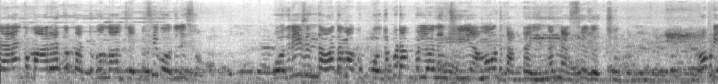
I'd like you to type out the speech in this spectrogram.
బ్యాంక్ మారి వదిలేసాం. వదిలేసిన తర్వాత మాకు పొదుపు డబ్బుల్లో నుంచి అమౌంట్ కట్ అయ్యిందని మెసేజ్ వచ్చింది. అప్పుడు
